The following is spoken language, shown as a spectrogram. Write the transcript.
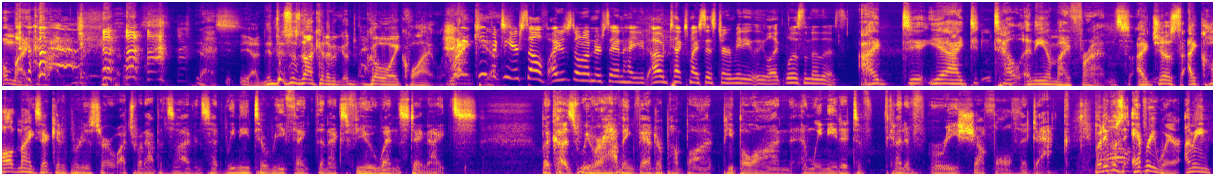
oh my god. yes. Yeah, this is not going to go away quietly. Right. Keep it to yourself. I just don't understand how you. I would text my sister immediately, like, listen to this. I did. Yeah, I didn't tell any of my friends. I just I called my executive producer at Watch What Happens Live and said we need to rethink the next few Wednesday nights. Because we were having Vanderpump on people on, and we needed to kind of reshuffle the deck. But it was everywhere. I mean,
